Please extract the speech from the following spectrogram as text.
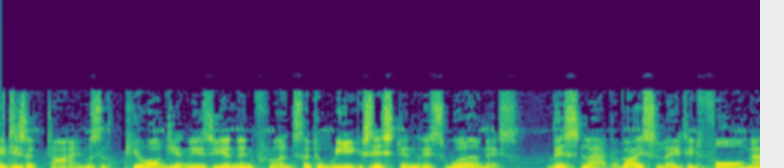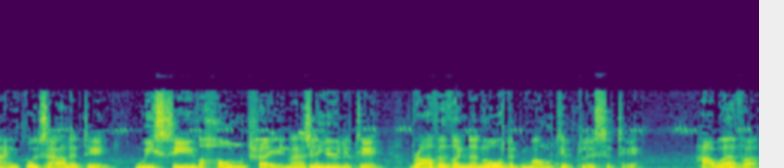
It is at times of pure Dionysian influence that we exist in this werness, this lack of isolated form and causality, we see the whole train as a unity, rather than an ordered multiplicity. However,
